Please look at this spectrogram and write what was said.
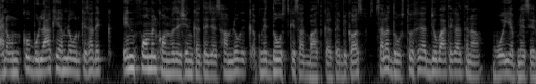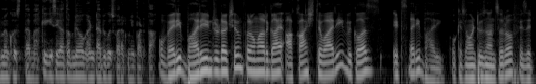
and उनको बुला के हम लोग उनके साथ एक इनफॉर्मल कॉन्वर्जेशन करते हैं जैसा हम लोग अपने दोस्त के साथ बात करते हैं बिकॉज़ साला दोस्तों के साथ जो बातें करते हैं ना वही अपने सिर में घुसता है बाकी किसी का तो अपने को घंटा भी कुछ फ़र्क नहीं पड़ता A very bhari introduction from our guy Akash Tiwari because it's very bhari. Okay, so on to his answer of is it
